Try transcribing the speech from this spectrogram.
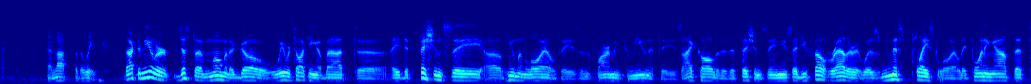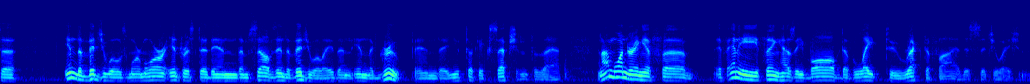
and not for the weak. Dr. Mueller, just a moment ago, we were talking about uh, a deficiency of human loyalties in the farming communities. I called it a deficiency, and you said you felt rather it was misplaced loyalty, pointing out that uh, individuals were more interested in themselves individually than in the group, and uh, you took exception to that. And I'm wondering if, uh, if anything has evolved of late to rectify this situation.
